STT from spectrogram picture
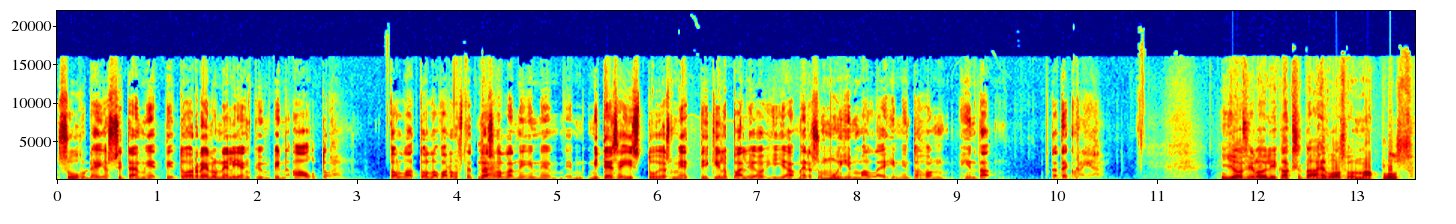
suhde, jos sitä miettii, tuo on reilu 40 auto tuolla varustetasolla, Näin. niin miten se istuu, jos miettii kilpailijoihin ja Mersun muihin malleihin, niin tuohon hintakategoriaan? Joo, sillä on yli 200 hevosvoimaa plus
